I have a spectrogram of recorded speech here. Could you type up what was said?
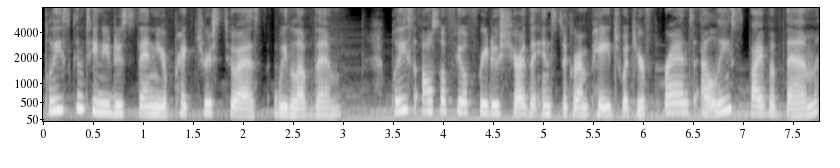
Please continue to send your pictures to us. We love them. Please also feel free to share the Instagram page with your friends, at least five of them.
